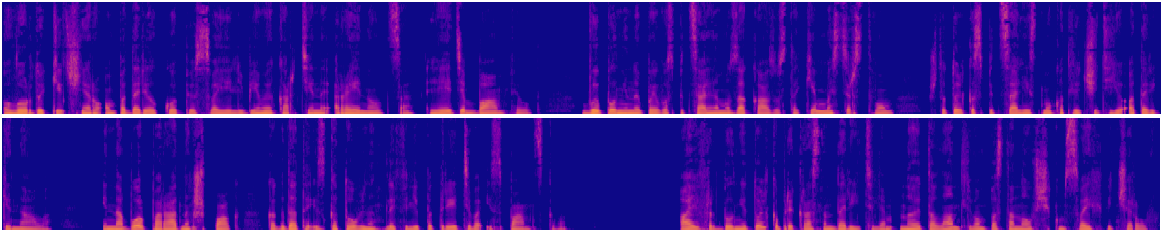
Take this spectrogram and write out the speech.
Лорду Китчнеру он подарил копию своей любимой картины Рейнольдса «Леди Бамфилд», выполненную по его специальному заказу с таким мастерством, что только специалист мог отличить ее от оригинала, и набор парадных шпаг, когда-то изготовленных для Филиппа III Испанского. Альфред был не только прекрасным дарителем, но и талантливым постановщиком своих вечеров.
